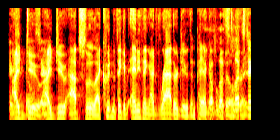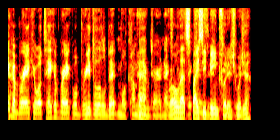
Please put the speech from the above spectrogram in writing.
Pay I some bills do. here? I do absolutely. I couldn't think of anything I'd rather do than pay a couple let's, of bills. Let's right take now. a break and we'll take a break. We'll breathe a little bit and we'll come back to our next. Roll that spicy bean and footage, would you?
